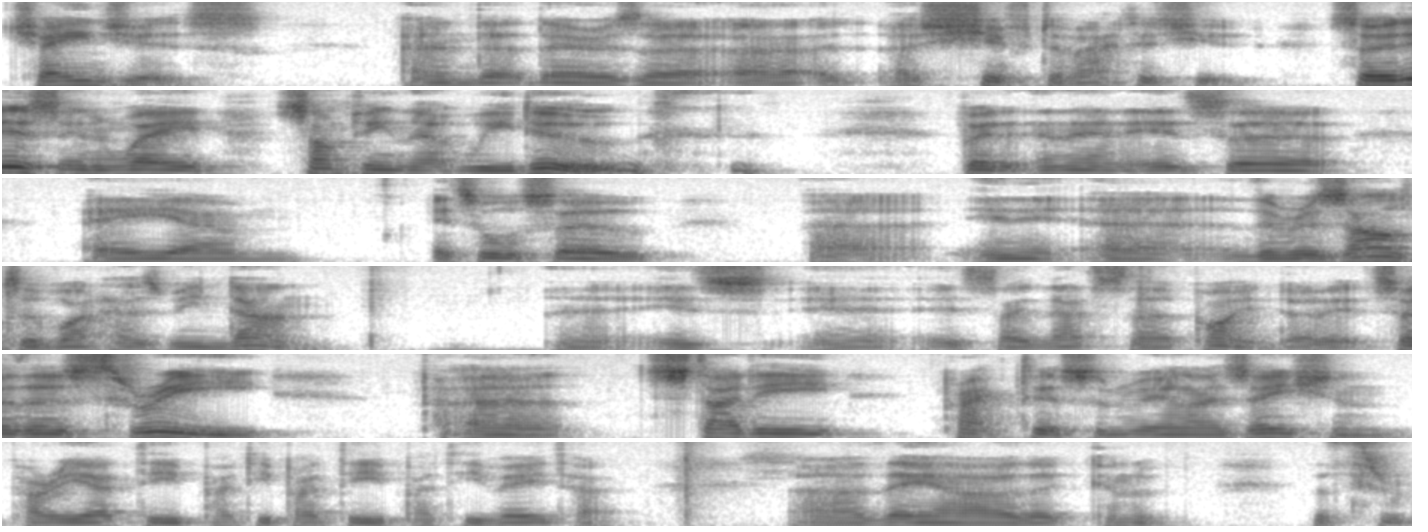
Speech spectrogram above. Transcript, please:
changes and that there is a, a, a shift of attitude. So it is in a way something that we do, but and then it's a, a um, it's also uh, in uh, the result of what has been done uh, is uh, it's like that's the point of it. So those three uh, study, practice and realization, pariyatti, patipatti, pativedha. Uh, they are the kind of the th-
